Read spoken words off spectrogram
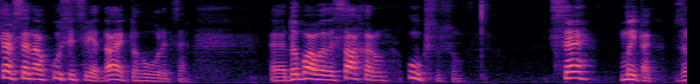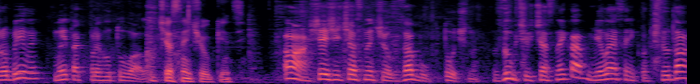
Це все на вкус і цвіт, да, як то говориться. Е, добавили сахару, уксусу. Це ми так зробили, ми так приготували. Чесничок в кінці. А, ще ж і часничок, забув, точно. Зубчик часника, мілесенько, сюди.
